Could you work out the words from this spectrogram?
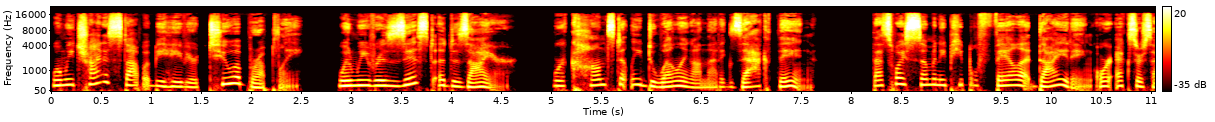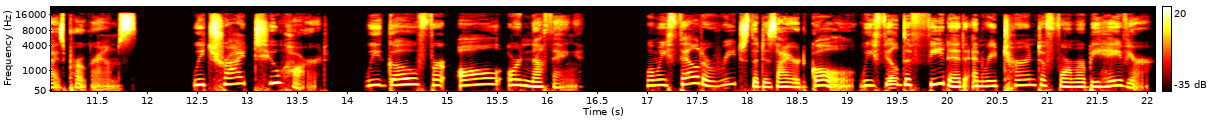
When we try to stop a behavior too abruptly, when we resist a desire, we're constantly dwelling on that exact thing. That's why so many people fail at dieting or exercise programs. We try too hard we go for all or nothing. When we fail to reach the desired goal, we feel defeated and return to former behavior.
